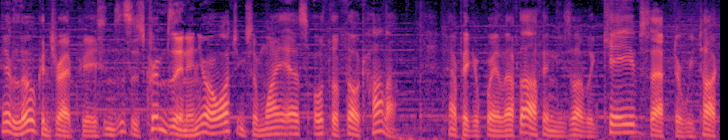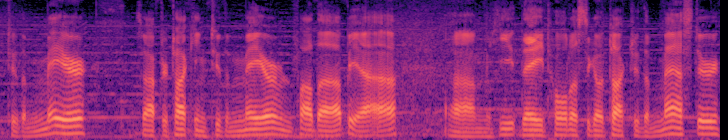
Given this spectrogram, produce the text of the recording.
Hello, Contrived Creations. This is Crimson, and you are watching some YS Oath of Felghana. Now pick up where we left off in these lovely caves after we talked to the mayor. So after talking to the mayor and Father Apia, um, he, they told us to go talk to the master.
